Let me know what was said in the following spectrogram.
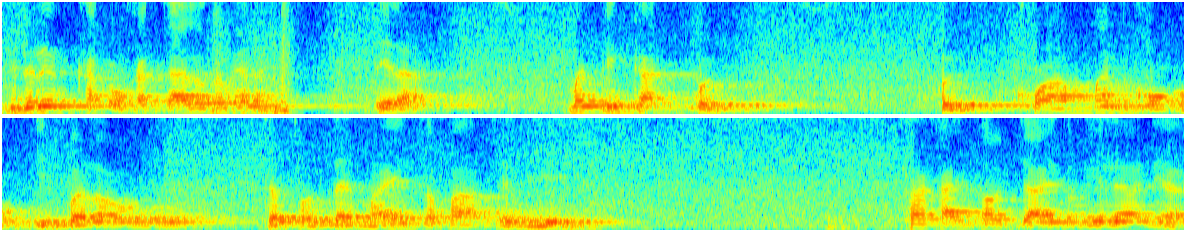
มีแต่เรื่องขัดอกขัดใจเราตรงนั้นนี่แหละ มันเป็นการฝึกฝึกความมั่นคงของจิตว่าเราจะทนได้ไหมสภาพเช่นนี้ ถ้าใครเข้าใจตรงนี้แล้วเนี่ย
